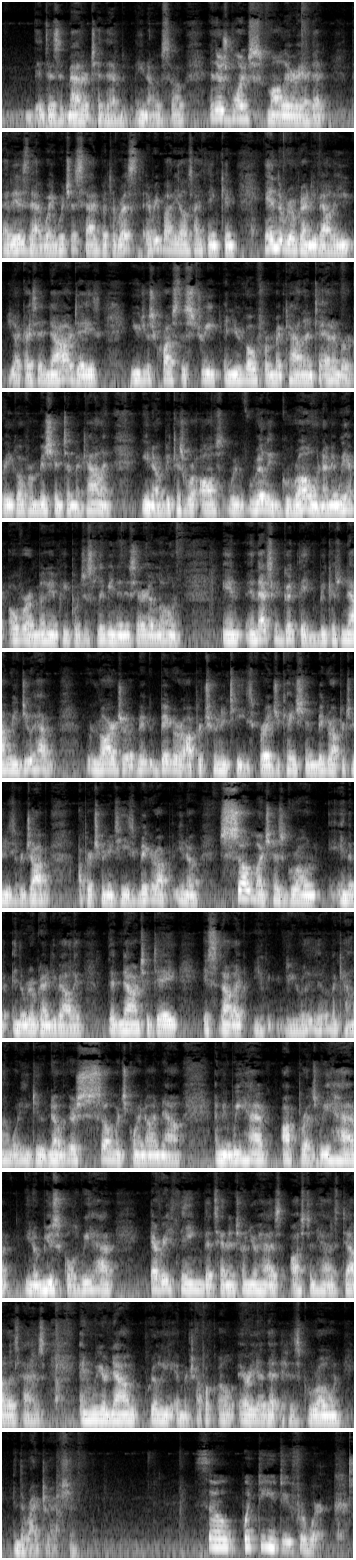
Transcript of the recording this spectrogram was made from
it doesn't matter to them, you know. So, and there's one small area that that is that way, which is sad. But the rest, everybody else, I think, in in the Rio Grande Valley, like I said, nowadays you just cross the street and you go from McAllen to Edinburg, or you go from Mission to McAllen, you know, because we're all we've really grown. I mean, we have over a million people just living in this area alone, and and that's a good thing because now we do have larger, big, bigger opportunities for education, bigger opportunities for job opportunities, bigger, op, you know, so much has grown in the in the Rio Grande Valley that now today it's not like you do you really live in McAllen? What do you do? No, there's so much going on now. I mean, we have operas, we have you know musicals, we have everything that San Antonio has, Austin has, Dallas has, and we are now really a metropolitan area that has grown in the right direction. So, what do you do for work?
